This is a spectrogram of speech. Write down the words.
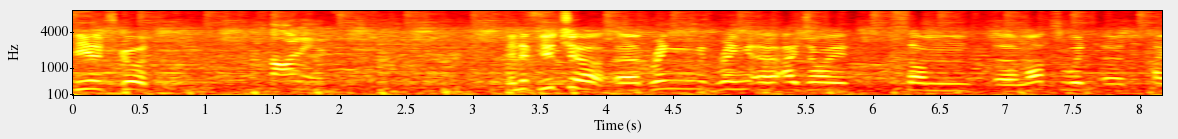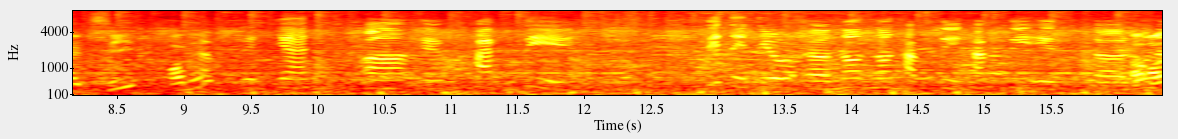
feels good. solid. In the future, uh, bring bring uh, iJoy some uh, mods with uh, Type C on it. Type C. Yes. Uh, if Type C. This is your uh, not not Type C. Type C is the Uh, on,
